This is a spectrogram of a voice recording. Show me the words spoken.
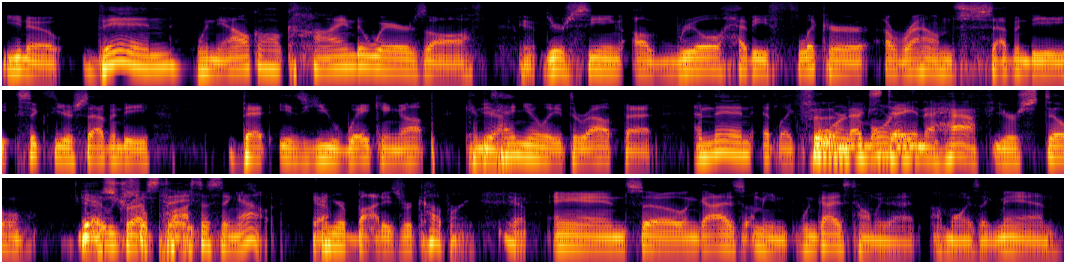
you know, then when the alcohol kind of wears off, Yep. you're seeing a real heavy flicker around 70, 60 or seventy. That is you waking up continually throughout that, and then at like For four the next the day and a half, you're still yeah, you're still state. processing out, Yeah. and your body's recovering. Yep. And so, when guys, I mean, when guys tell me that, I'm always like, man,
